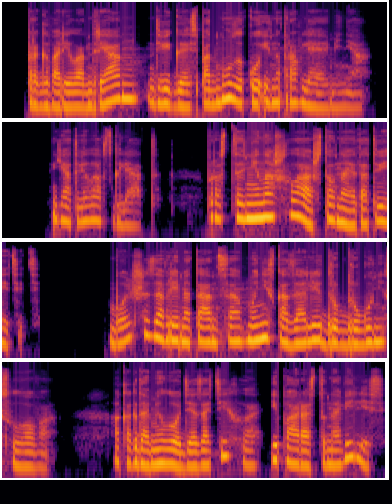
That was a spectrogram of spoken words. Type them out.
— проговорил Андриан, двигаясь под музыку и направляя меня. Я отвела взгляд. Просто не нашла, что на это ответить. Больше за время танца мы не сказали друг другу ни слова. А когда мелодия затихла и пары остановились,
